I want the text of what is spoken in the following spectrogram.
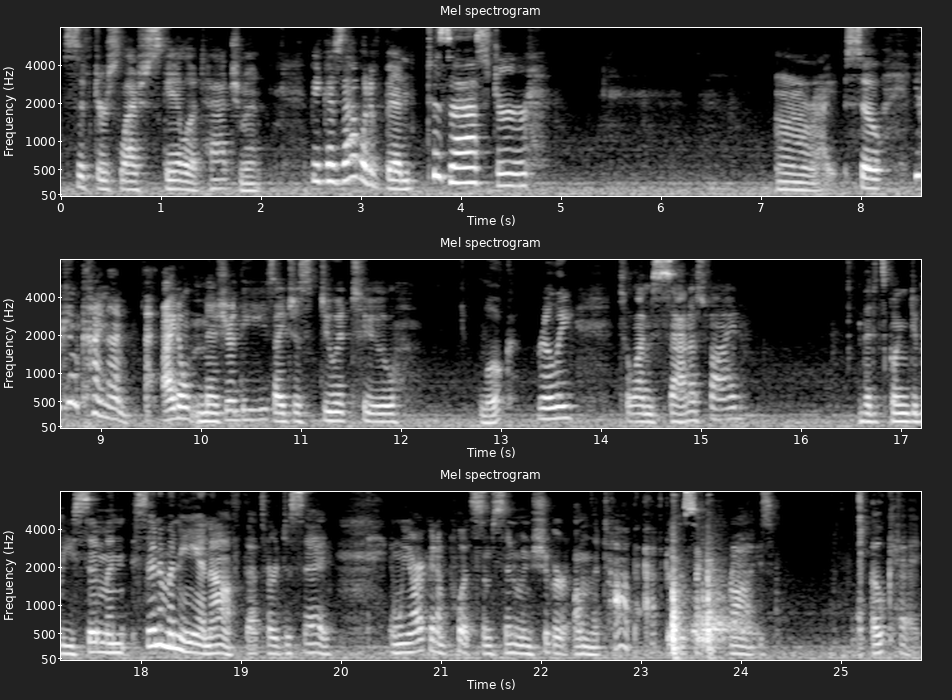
sifter slash scale attachment because that would have been disaster. All right, so you can kind of, I don't measure these. I just do it to look, really, till I'm satisfied that it's going to be cinnamon, cinnamony enough. That's hard to say. And we are gonna put some cinnamon sugar on the top after the second rise. Okay.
